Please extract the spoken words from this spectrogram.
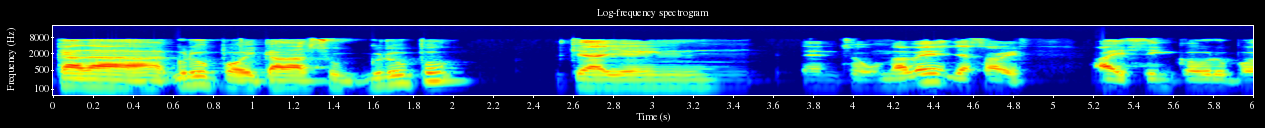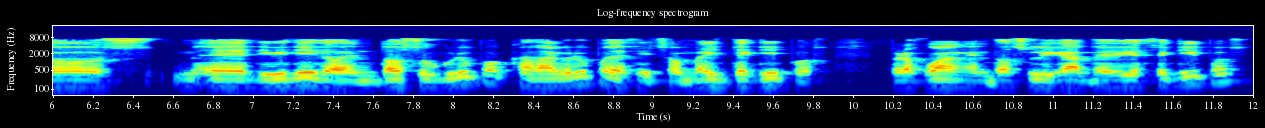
cada grupo y cada subgrupo que hay en, segunda B, ya sabéis, hay cinco grupos eh, divididos en dos subgrupos, cada grupo, es decir, son 20 equipos, pero juegan en dos ligas de 10 equipos.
